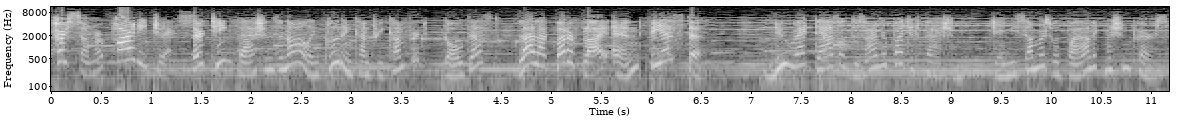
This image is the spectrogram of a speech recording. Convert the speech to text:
her summer party dress. 13 fashions in all, including Country Comfort, Gold Dust, Lilac Butterfly, and Fiesta. New Red Dazzle designer budget fashion. Jaime Sommers with Bionic Mission purse.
